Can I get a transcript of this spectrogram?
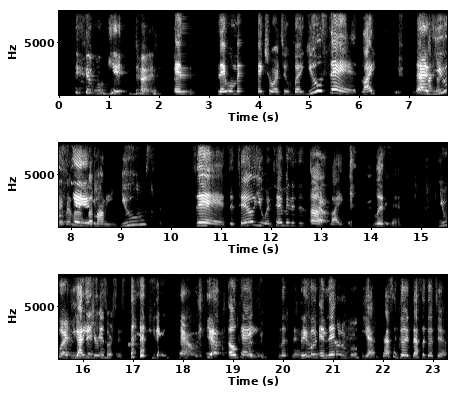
it will get done, and they will make, make sure too. But you said like that's my you favorite said, line. But mommy, you said to tell you in 10 minutes is up. Like, listen. You are you, you gotta use your resources. now. Yep. Okay. Listen. They hold and then, Yeah, that's a good that's a good tip.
